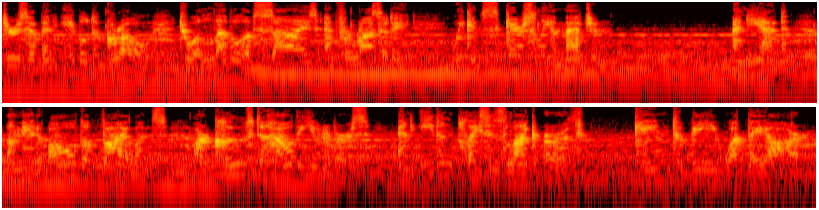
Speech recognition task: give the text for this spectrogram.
Monsters have been able to grow to a level of size and ferocity we can scarcely imagine. And yet, amid all the violence, are clues to how the universe, and even places like Earth, came to be what they are.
